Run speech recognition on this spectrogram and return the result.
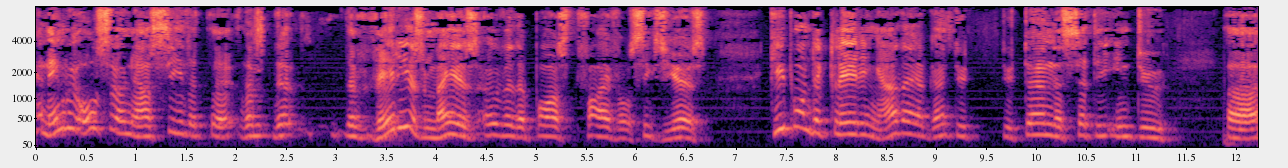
And then we also now see that the, the, the, the various mayors over the past five or six years keep on declaring how they are going to, to turn the city into uh,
